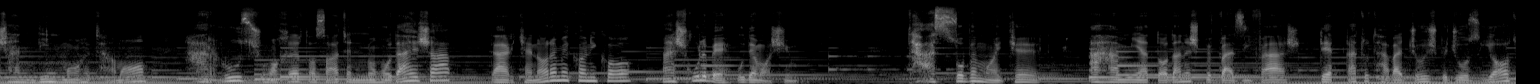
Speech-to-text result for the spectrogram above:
چندین ماه تمام هر روز شوماخر تا ساعت 9 و ده شب در کنار مکانیکا مشغول بهبود ماشین بود. تعصب مایکل اهمیت دادنش به وظیفهش دقت و توجهش به جزئیات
